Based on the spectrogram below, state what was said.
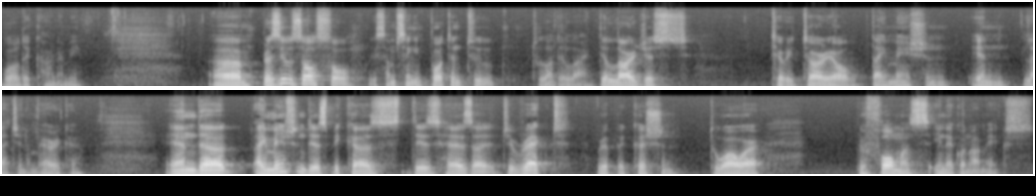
world economy. Uh, Brazil is also something important to, to underline the largest territorial dimension in Latin America. And uh, I mention this because this has a direct repercussion to our performance in economics,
